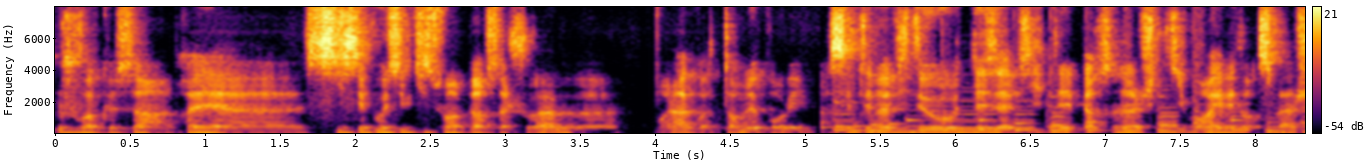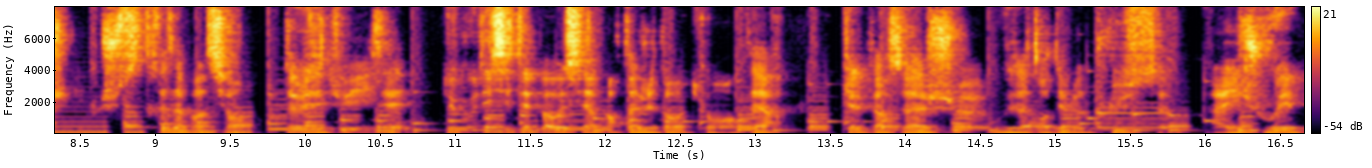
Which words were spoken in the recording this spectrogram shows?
Je vois que ça. Après, euh, si c'est possible qu'il soit un personnage jouable, euh, voilà quoi, tant mieux pour lui. C'était ma vidéo des habits des personnages qui vont arriver dans Smash et que je suis très impatient de les utiliser. Du coup, n'hésitez pas aussi à partager dans votre commentaire quel personnage euh, vous attendez le plus à y jouer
